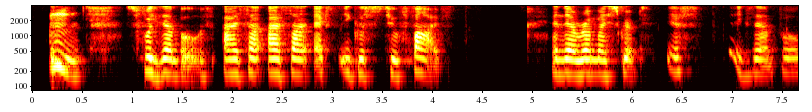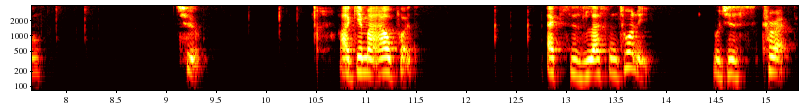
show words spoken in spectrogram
so for example, if I assign, I assign x equals to 5, and then run my script, if example 2, I get my output, x is less than 20, which is correct.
